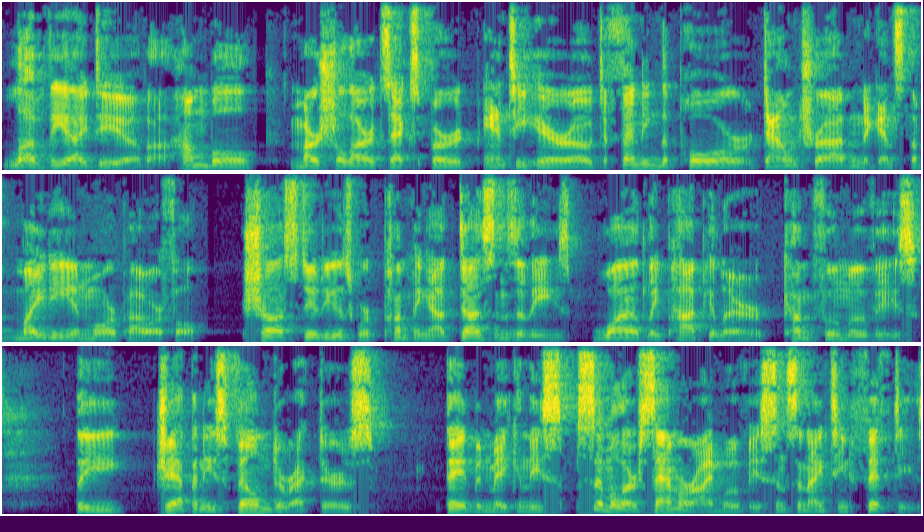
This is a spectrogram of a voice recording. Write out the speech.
Love the idea of a humble, martial arts expert, anti hero, defending the poor or downtrodden against the mighty and more powerful. Shaw Studios were pumping out dozens of these wildly popular kung fu movies. The Japanese film directors they had been making these similar samurai movies since the 1950s.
